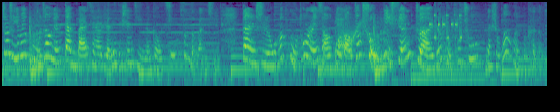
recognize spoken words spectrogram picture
正是因为骨胶原蛋白，才让人类的身体能够轻松的弯曲。但是我们普通人想要做到将手臂旋转，人骨突出，那是万万不可能的。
